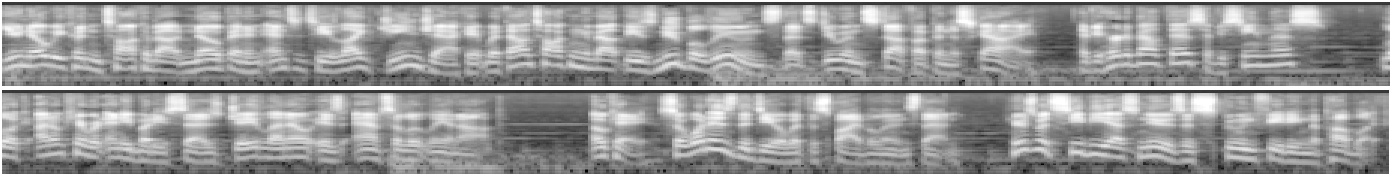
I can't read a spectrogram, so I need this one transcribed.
You know we couldn't talk about Nope and an entity like Jean Jacket without talking about these new balloons that's doing stuff up in the sky. Have you heard about this? Have you seen this? Look, I don't care what anybody says, Jay Leno is absolutely an op. Okay, so what is the deal with the spy balloons then? Here's what CBS News is spoon feeding the public.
